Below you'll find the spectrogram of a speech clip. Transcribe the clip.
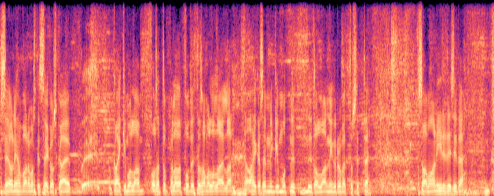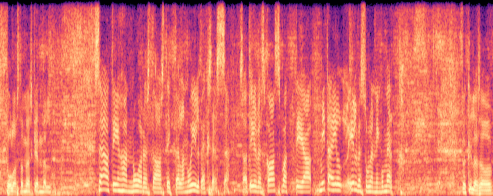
se, on ihan varmasti se, koska kaikki me ollaan osattu pelata futista samalla lailla aikaisemminkin, mutta nyt, nyt ollaan niinku ruvettu sitten saamaan irti sitä tulosta myös kentällä. Sä oot ihan nuoresta asti pelannut Ilveksessä. Sä oot Ilves kasvatti ja mitä Ilves sulle niinku merkkaa? No kyllä se on,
